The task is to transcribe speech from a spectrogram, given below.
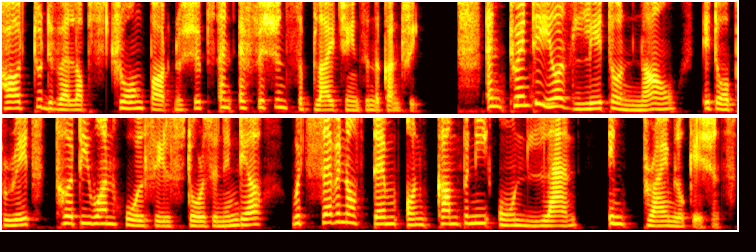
hard to develop strong partnerships and efficient supply chains in the country. And 20 years later, now, it operates 31 wholesale stores in India, with seven of them on company owned land in prime locations.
